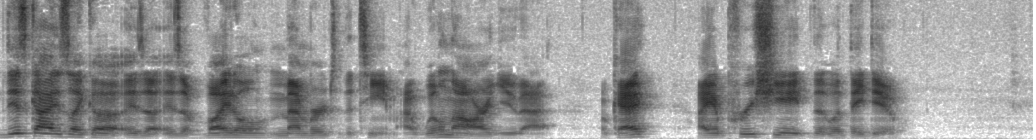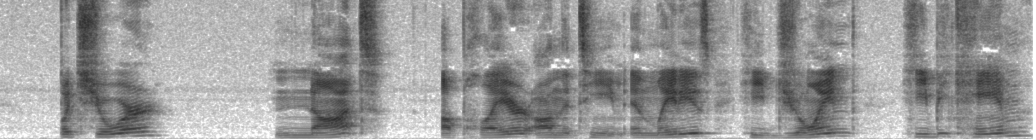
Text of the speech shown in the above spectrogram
this guy is like a is a is a vital member to the team. I will not argue that. Okay? I appreciate the, what they do. But you're not a player on the team. And ladies, he joined, he became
